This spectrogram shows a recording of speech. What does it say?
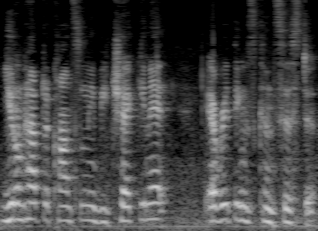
you don't have to constantly be checking it. Everything's consistent.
